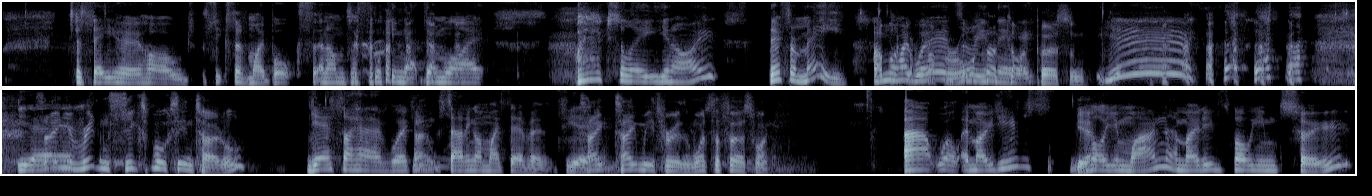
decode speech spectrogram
to see her hold six of my books, and I'm just looking at them like, I actually, you know, they're from me. I'm like My a words are in there. type person. Yeah. yeah. So you've written six books in total. Yes, I have. Working, starting on my seventh. Yeah. Take take me through them. What's the first one? Uh, well, Emotives, yeah. Volume One, Emotives, Volume Two.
